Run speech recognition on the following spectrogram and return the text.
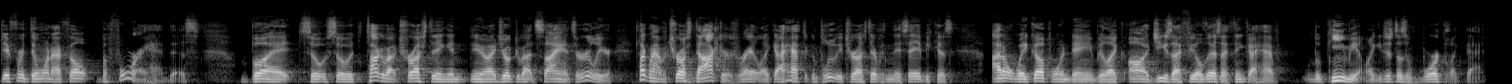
different than what I felt before I had this. But so so talk about trusting, and you know, I joked about science earlier. Talk about having to trust doctors, right? Like I have to completely trust everything they say because I don't wake up one day and be like, oh, geez, I feel this. I think I have leukemia. Like it just doesn't work like that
